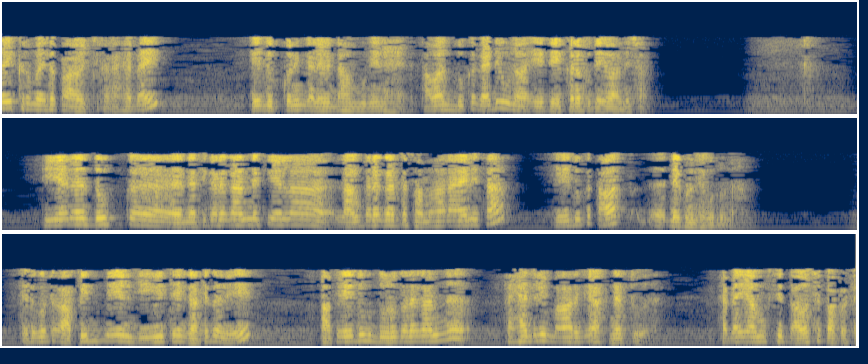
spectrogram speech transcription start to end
එක ක්‍රමයකට පාවිච්චි කරා. හැබැයි ඒ දුක් වලින් ගැලවෙන්න හම්බුනේ නැහැ. තවත් දුක වැඩි වුණා ඒ දේ කරපු දේවල් නිසා. තියෙන දුක් නැති කරගන්න කියලා ලං කරගත්ත සමහර අය නිසා ඒ දුක තවත් දෙගුණ දෙගුණුනා. එතකොට අපි මේ ජීවිතේ ගත කළේ අපේ දුක් දුරු කරගන්න පැහැදිලි මාර්ගයක් නැතුව. හැබැයි යම්කිසි දවසක අපට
